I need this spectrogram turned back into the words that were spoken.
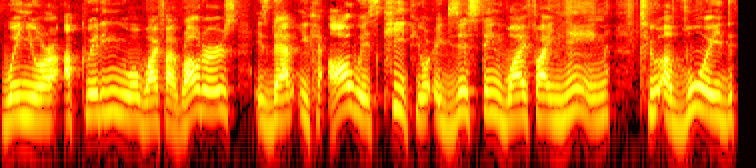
when you are upgrading your Wi-Fi routers is that you can always keep your existing Wi-Fi name to avoid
